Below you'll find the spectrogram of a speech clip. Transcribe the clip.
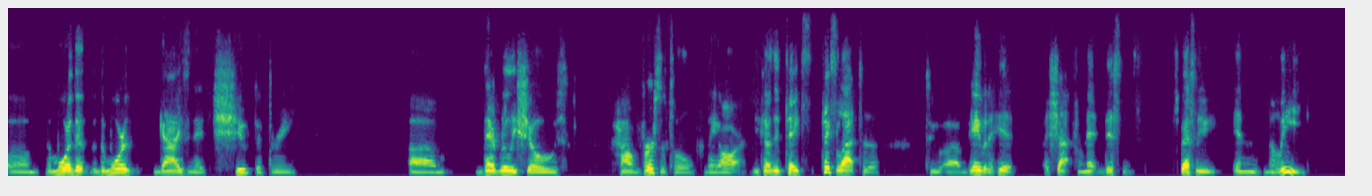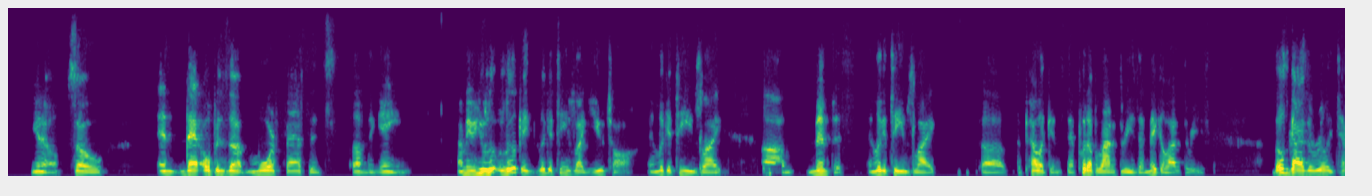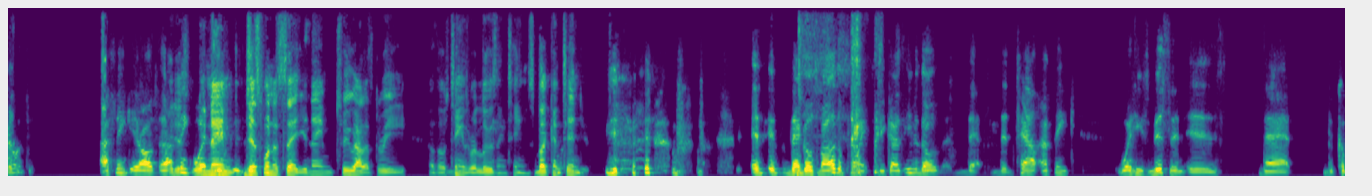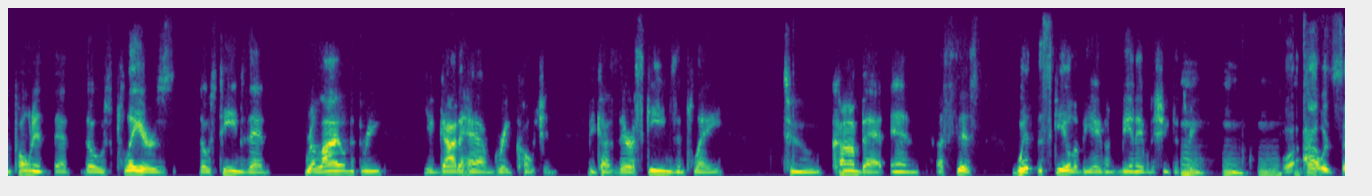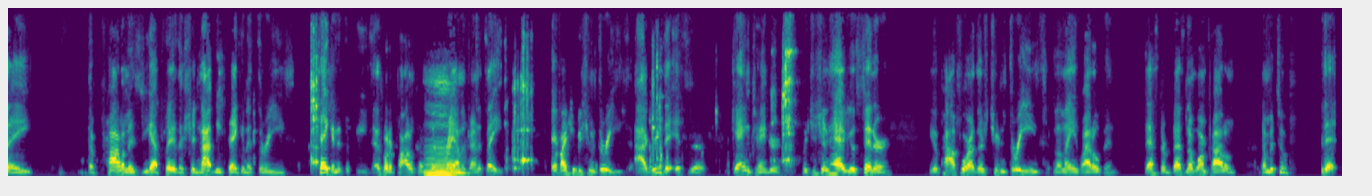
um, the more the the more guys that shoot the three, um, that really shows how versatile they are because it takes takes a lot to to uh, be able to hit a shot from that distance, especially in the league. You know, so and that opens up more facets of the game. I mean, you look look at look at teams like Utah and look at teams like um, Memphis and look at teams like uh, the Pelicans that put up a lot of threes that make a lot of threes. Those guys are really talented. I think it all. I You think just, what you named. it- just want to say you named two out of three of those teams were losing teams. But continue. and, and that goes to my other point because even though that the talent, I think what he's missing is that the component that those players, those teams that rely on the three, you got to have great coaching because there are schemes in play to combat and assist with the skill of being able, being able to shoot the three. Mm, mm, mhm. Well, Okay. I would say the problem is you got players that should not be taking the threes, taking the threes. That's what the problem comes. That's what Ray Mm. Allen trying to say. Everybody should be shooting threes. I agree that it's a game changer, but you shouldn't have your center, your power four out there shooting threes and the lane's wide open. That's the that's number one problem. Number two, that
